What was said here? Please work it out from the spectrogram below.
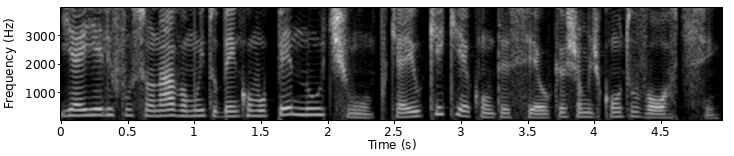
E aí ele funcionava muito bem como penúltimo, porque aí o que, que? É o que eu chamo de conto vórtice.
